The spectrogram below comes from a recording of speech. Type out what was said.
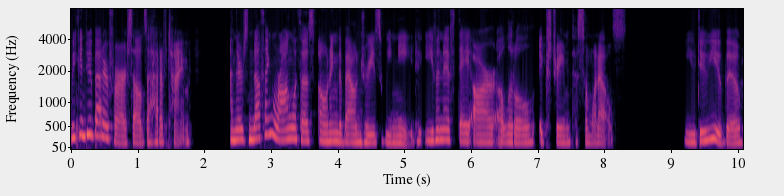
We can do better for ourselves ahead of time. And there's nothing wrong with us owning the boundaries we need, even if they are a little extreme to someone else. You do you, boo.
